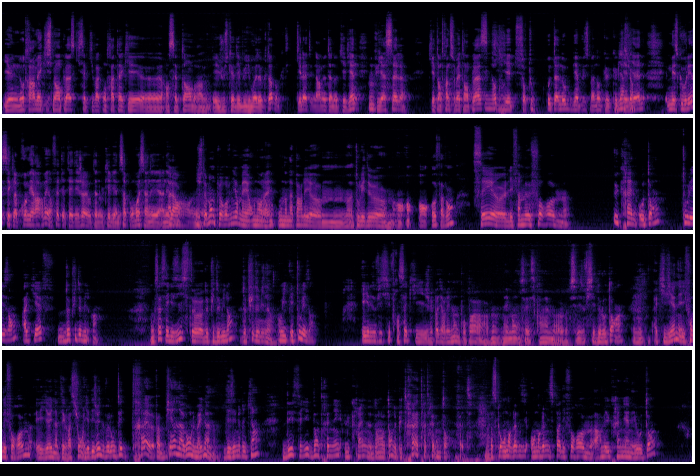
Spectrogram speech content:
il y a une autre armée qui se met en place, qui est celle qui va contre-attaquer euh, en septembre et jusqu'à début du mois d'octobre, donc, qui est là une armée otano-kievienne. Et Mm. puis il y a celle qui est en train de se mettre en place, qui est surtout otano bien plus maintenant que, que kievienne. Mais ce que vous voulez dire, c'est que la première armée, en fait, était déjà otano-kievienne. Ça, pour moi, c'est un, un élément... Alors, euh, justement, on peut revenir, mais on en, Ouais. on en a parlé euh, tous les deux en, en- en off avant. C'est euh, les fameux forums Ukraine-OTAN, tous les ans, à Kiev, depuis 2001. Donc ça, ça existe euh, depuis 2001. Depuis 2001. Oui, et tous les ans. Et il y a des officiers français qui, je vais pas dire les noms pour pas, mais bon, c'est quand même, euh, c'est des officiers de l'OTAN, hein, Mhm. euh, qui viennent et ils font des forums et il y a une intégration. Il y a déjà une volonté très, enfin bien avant le Maïdan, des Américains d'essayer d'entraîner l'Ukraine dans l'OTAN depuis très très très longtemps en fait. Parce qu'on organise, on n'organise pas des forums armée ukrainienne et OTAN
